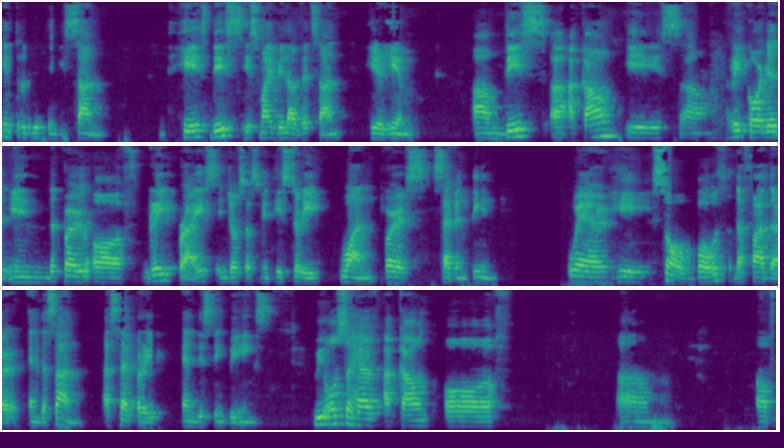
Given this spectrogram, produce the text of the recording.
introducing his Son. His, this is my beloved Son, hear him. Um, this uh, account is um, recorded in the Pearl of Great Price in Joseph Smith History 1, verse 17, where he saw both the Father and the Son as separate and distinct beings. We also have account of um, of,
